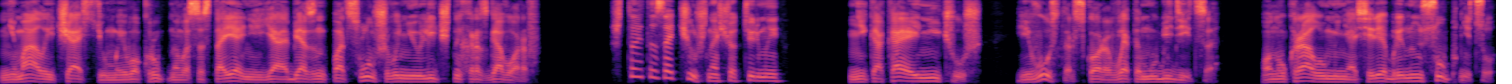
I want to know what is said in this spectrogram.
Немалой частью моего крупного состояния я обязан подслушиванию личных разговоров. Что это за чушь насчет тюрьмы? Никакая не чушь. И Вустер скоро в этом убедится. Он украл у меня серебряную супницу,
